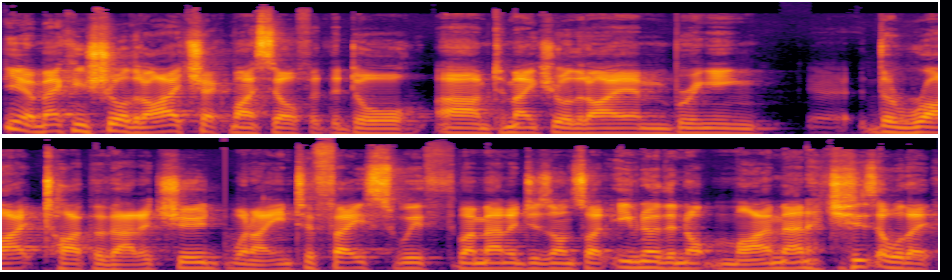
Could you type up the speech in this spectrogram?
You know, making sure that I check myself at the door um, to make sure that I am bringing the right type of attitude when I interface with my managers on site, even though they're not my managers or they,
